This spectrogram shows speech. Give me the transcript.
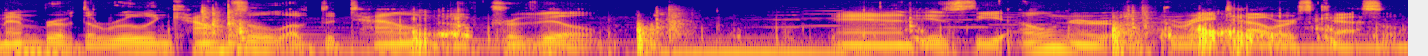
member of the ruling council of the town of Treville and is the owner of Grey Towers Castle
